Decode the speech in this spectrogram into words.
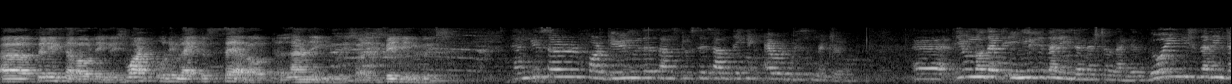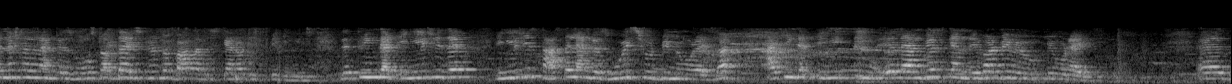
uh, feelings about English? What would you like to say about learning English or speaking English? Thank you, sir, for giving me the chance to say something about this matter. Uh, you know that English is an international language. Though English is an international language, most of the students of Bangladesh cannot speak English. They think that English is a English is such a language which should be memorized. But I think that a language can never be memorized. Uh,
